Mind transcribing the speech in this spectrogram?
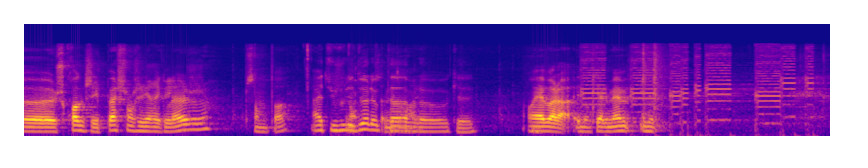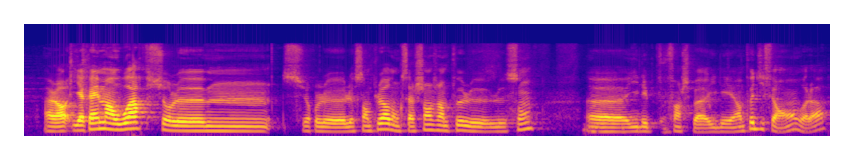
Euh, je crois que j'ai pas changé les réglages, il me semble pas. Ah, tu joues les deux à l'octave, là, ok. Ouais, voilà, et donc il y a le même. une- Alors, il y a quand même un warp sur le, hum, sur le, le sampler, donc ça change un peu le, le son. Euh, il est, enfin, je sais pas, il est un peu différent, voilà.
